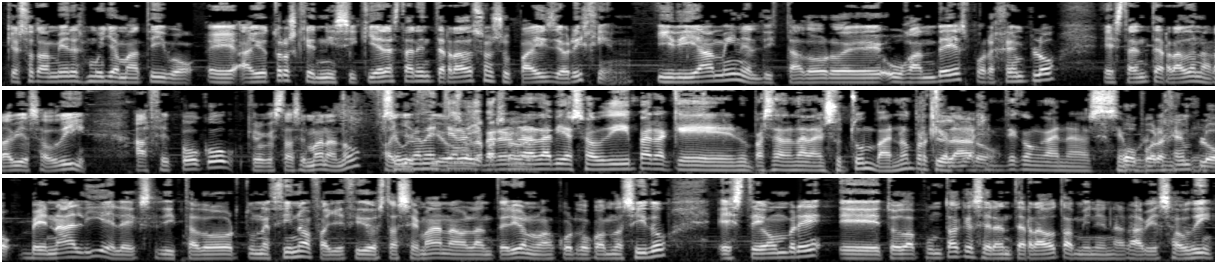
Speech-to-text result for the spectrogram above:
que esto también es muy llamativo, eh, hay otros que ni siquiera están enterrados en su país de origen. Idi Amin, el dictador eh, ugandés, por ejemplo, está enterrado en Arabia Saudí. Hace poco, creo que esta semana, ¿no? Seguramente lo llevaron a Arabia Saudí para que no pasara nada en su tumba, ¿no? Porque la gente con ganas. O, por ejemplo, Ben Ali, el ex dictador tunecino, ha fallecido esta semana o la anterior, no me acuerdo cuándo ha sido. Este hombre, eh, todo apunta a que será enterrado también en Arabia Saudí.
